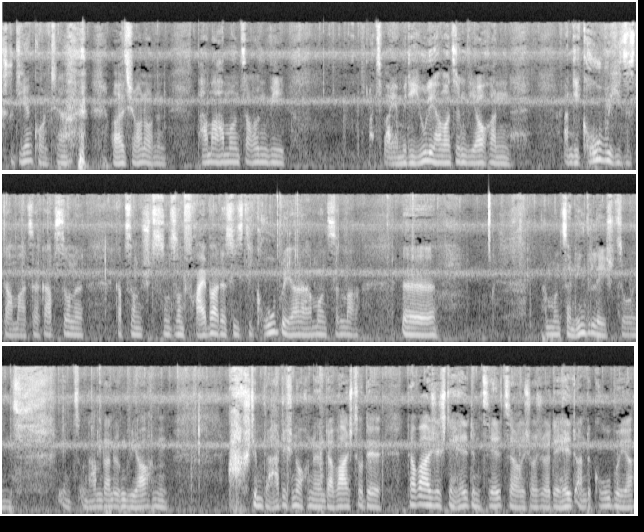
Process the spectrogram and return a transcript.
studieren konnte. Ja. Weiß ich auch noch. Und ein paar Mal haben wir uns auch irgendwie, das war ja Mitte Juli, haben wir uns irgendwie auch an, an die Grube, hieß es damals. Da gab so gab so ein, so, so ein Freibad, das hieß die Grube. Ja, da haben wir uns dann mal äh, haben uns dann hingelegt so ins, ins, und haben dann irgendwie auch ein, ach stimmt, da hatte ich noch eine, da war ich so der, da war ich echt der Held im Zelt, sage ich euch, oder der Held an der Grube, ja.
